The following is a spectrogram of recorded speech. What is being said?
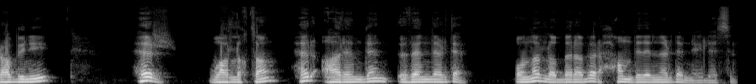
Rabbini her varlıktan, her alemden övenlerden, onlarla beraber hamd edenlerden eylesin.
